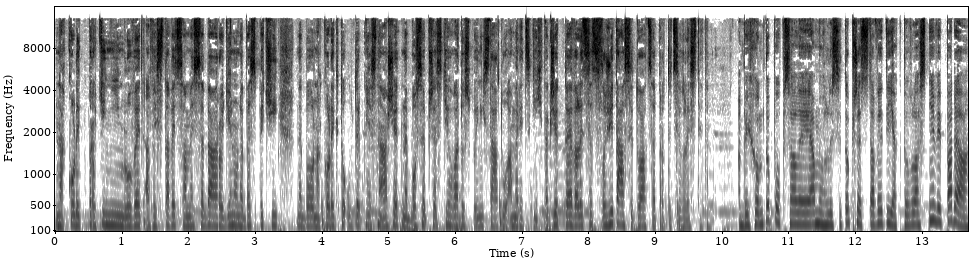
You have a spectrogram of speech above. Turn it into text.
nakolik proti ní mluvit a vystavit sami sebe a rodinu nebezpečí, nebo nakolik to útrpně snášet, nebo se přestěhovat do Spojených států amerických. Takže to je velice složitá situace pro ty civilisty. Abychom to popsali a mohli si to představit, jak to vlastně vypadá.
